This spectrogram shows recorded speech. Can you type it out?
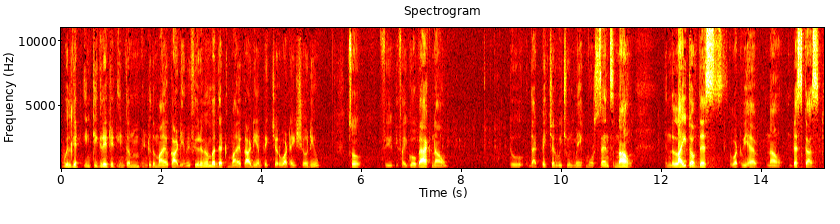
will get integrated into, into the myocardium. If you remember that myocardium picture what I showed you. So, if, you, if I go back now to that picture which will make more sense now in the light of this what we have now discussed.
